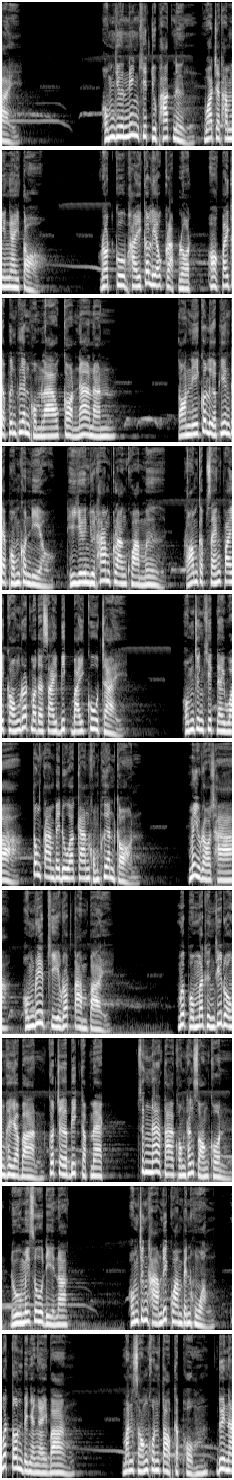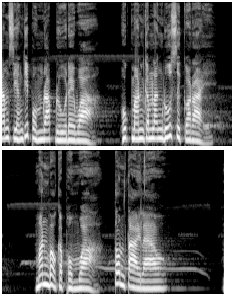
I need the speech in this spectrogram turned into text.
ผมยืนนิ่งคิดอยู่พักหนึ่งว่าจะทำยังไงต่อ รถกู้ภัยก็เลี้ยวกลับรถออกไปกับเพื่อนๆผมแล้วก่อนหน้านั้น ตอนนี้ก็เหลือเพียงแต่ผมคนเดียว ที่ยืนอยู่ท่ามกลางความมืด พร้อมกับแสงไฟของรถมอเตอร์ไซค์บิ๊กไบค์คู่ใจ ผมจึงคิดได้ว่าต้องตามไปดูอาการของเพื่อนก่อน ไม่รอช้า ผมรีบขี่รถตามไป เมื่อผมมาถึงที่โรงพยาบาลก็เจอบิ๊กกับแม็ก ซึ่งหน้าตาของทั้งสองคนดูไม่สู้ดีนัก ผมจึงถามด้วยความเป็นห่วง ว่าต้นเป็นยังไงบ้าง มันสองคนตอบกับผมด้วยน้ำเสียงที่ผมรับรู้ได้ว่าพวกมันกำลังรู้สึกอะไร มันบอกกับผมว่า ต้นตายแล้ว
